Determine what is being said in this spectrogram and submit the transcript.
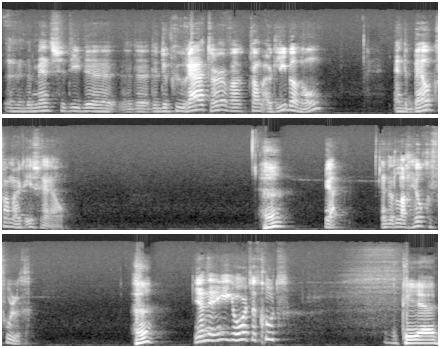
de mensen die de, de, de, de curator wa- kwam uit Libanon en de bijl kwam uit Israël. Huh? En dat lag heel gevoelig. Huh? Ja, nee, je hoort het goed. Kun je,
